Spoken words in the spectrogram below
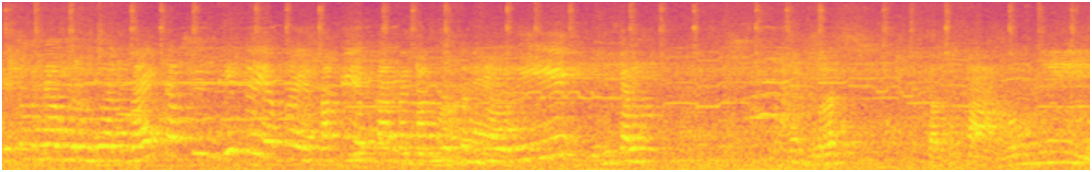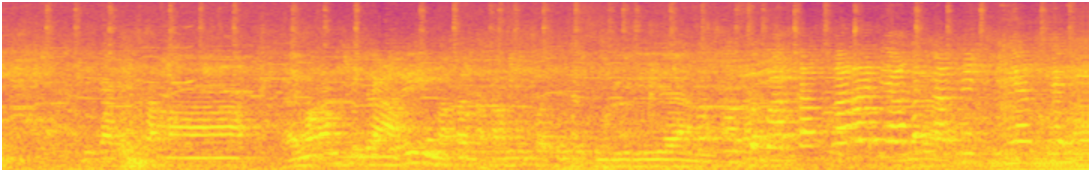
Itu udah berbuat baik, tapi gitu ya Pak ya. Tapi ya karena kamu sendiri, Ini kan kan jelas satu karung nih dikasih sama Emang orang kamu di sudah nerima karena kamu satunya sendirian. Oh, sebatang kara dia kan nanti biar jadi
